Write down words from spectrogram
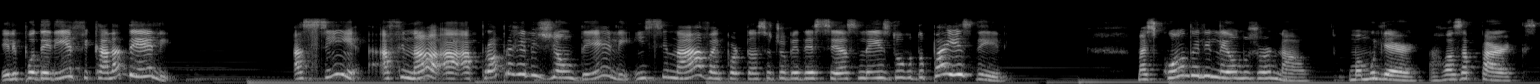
Ele poderia ficar na dele, Assim, afinal, a, a, própria religião dele ensinava a importância de obedecer às leis do, do país dele. Mas quando ele leu no jornal uma mulher, a Rosa Parks,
